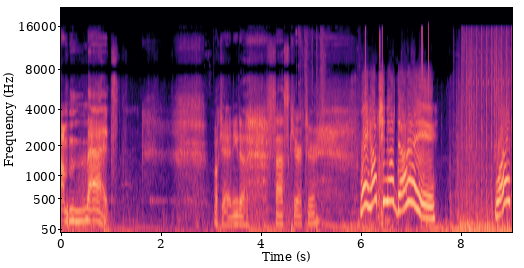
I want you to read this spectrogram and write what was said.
I'm mad. Okay, I need a fast character. Wait, how'd she not die? What?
